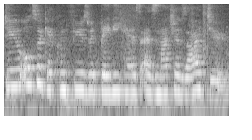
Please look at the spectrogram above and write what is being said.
Do you also get confused with baby hairs as much as I do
